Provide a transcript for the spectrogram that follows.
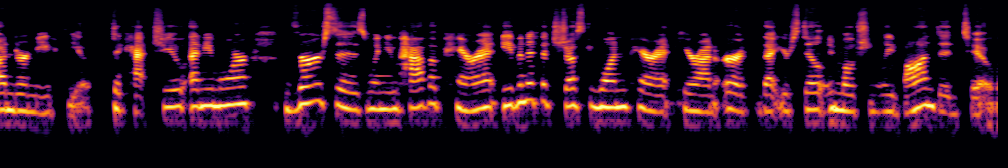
underneath you to catch you anymore versus when you have a parent, even if it's just one parent here on earth that you're still emotionally bonded to,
